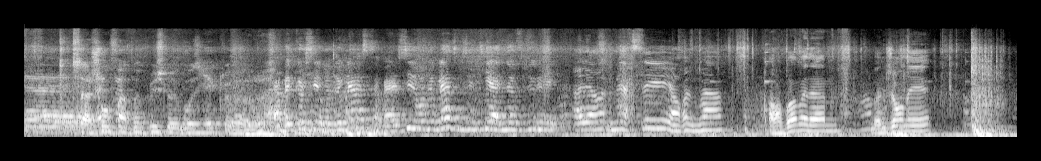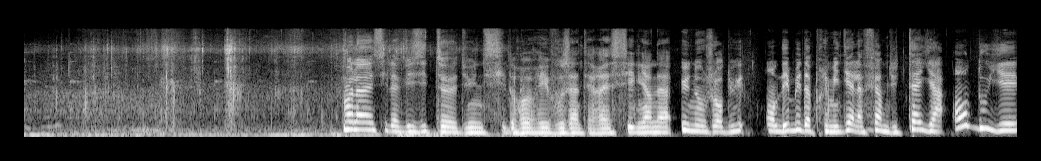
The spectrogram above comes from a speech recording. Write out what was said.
Euh, Ça chauffe un peu plus le gosier que le... Ah bah que le cidre de glace. Ah bah, le cidre de glace, vous étiez à 9 degrés. Alors, merci, au revoir. Au revoir madame, bonne journée. Voilà, et si la visite d'une cidrerie vous intéresse, il y en a une aujourd'hui en début d'après-midi à la ferme du Taillat Andouillé.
